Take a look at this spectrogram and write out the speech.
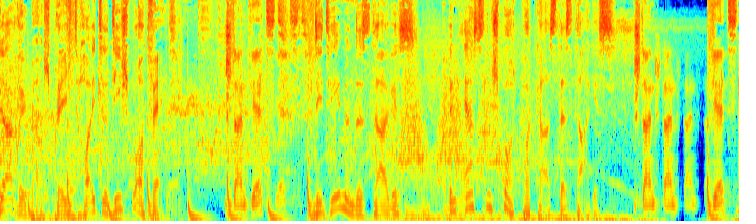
Darüber spricht heute die Sportwelt. Stand jetzt. Die Themen des Tages im ersten Sportpodcast des Tages. Stand, Stand, Stand, Stand. Jetzt.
